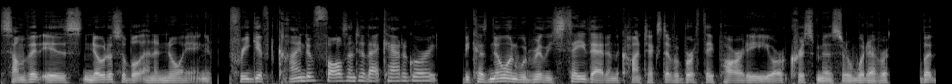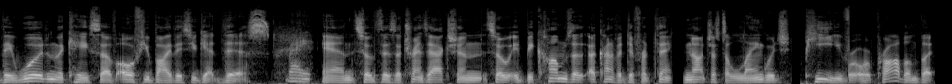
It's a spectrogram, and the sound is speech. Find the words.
Some of it is noticeable and annoying. Free gift kind of falls into that category because no one would really say that in the context of a birthday party or Christmas or whatever. But they would in the case of, oh, if you buy this, you get this. Right. And so there's a transaction. So it becomes a, a kind of a different thing, not just a language peeve or, or problem, but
